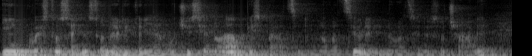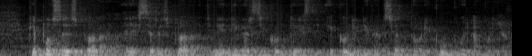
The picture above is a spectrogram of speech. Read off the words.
in questo senso noi riteniamo ci siano ampi spazi di innovazione e di innovazione sociale che possono esplorare, essere esplorati nei diversi contesti e con i diversi attori con cui lavoriamo.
